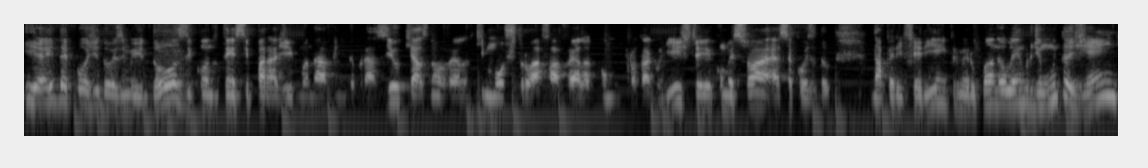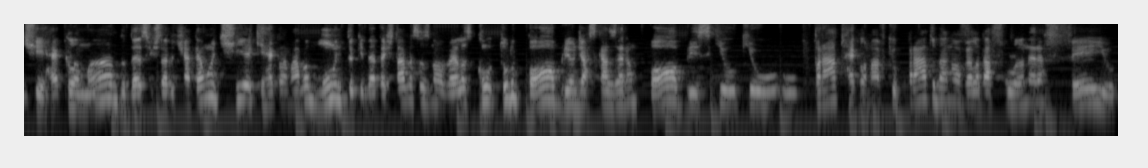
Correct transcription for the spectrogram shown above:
E aí, depois de 2012, quando tem esse paradigma da Avenida Brasil, que as novelas que mostrou a favela como protagonista e começou essa coisa do, da periferia em primeiro plano, eu lembro de muita gente reclamando dessa história. Tinha até uma tia que reclamava muito, que detestava essas novelas com tudo pobre, onde as casas eram pobres, que o, que o, o prato reclamava que o prato da novela da fulana era feio,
